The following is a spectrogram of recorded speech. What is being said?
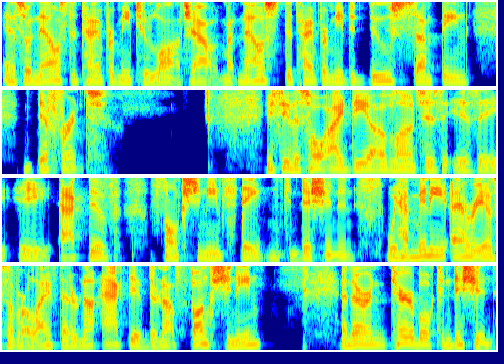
And so now's the time for me to launch out. But now's the time for me to do something different. You see, this whole idea of launch is, is a, a active, functioning state and condition. And we have many areas of our life that are not active, they're not functioning, and they're in terrible condition.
